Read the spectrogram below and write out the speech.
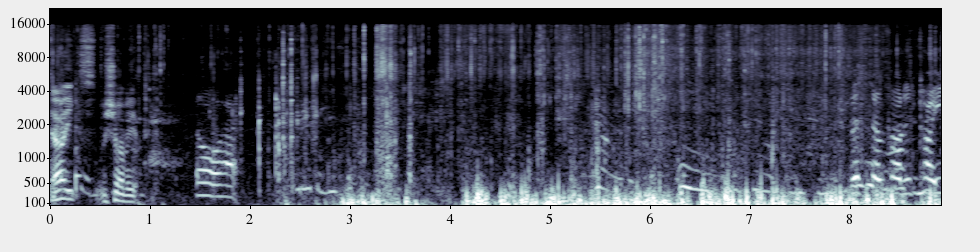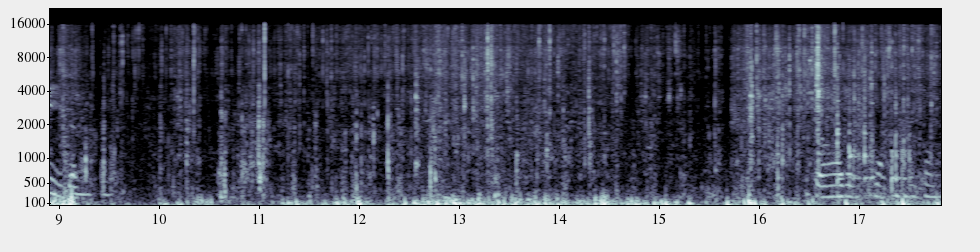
Ja X, då kör vi. Ja, här. Resten får du ta i den. Ja, den smakar som sån här.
